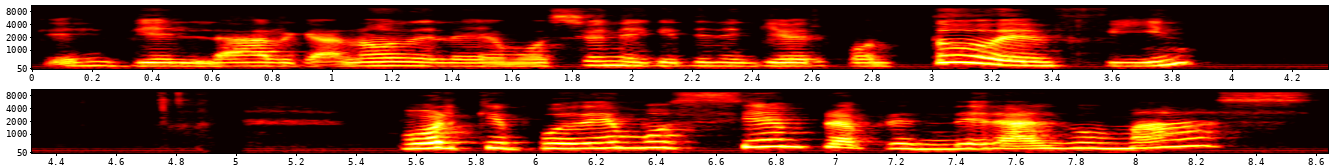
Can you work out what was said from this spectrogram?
que es bien larga, ¿no? De las emociones que tiene que ver con todo, en fin, porque podemos siempre aprender algo más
